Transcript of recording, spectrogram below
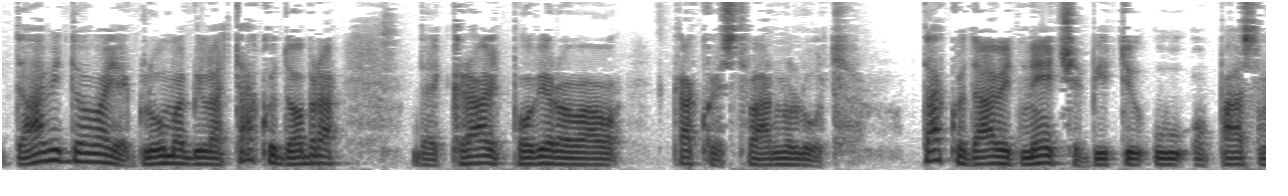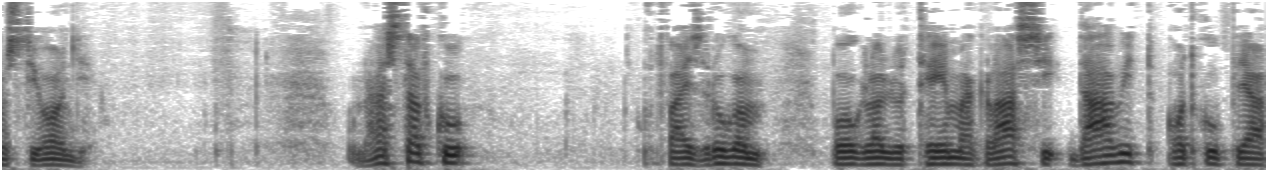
Davidova je gluma bila tako dobra da je kralj povjerovao kako je stvarno lud. Tako David neće biti u opasnosti ondje. U nastavku, u 22. poglavlju tema glasi David otkuplja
